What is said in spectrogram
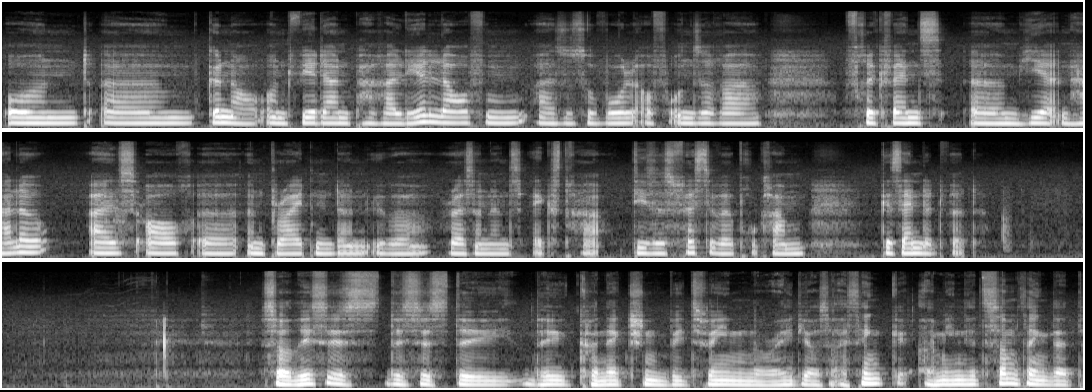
Und genau, und wir dann parallel laufen, also sowohl auf unserer Frequenz hier in Halle als auch äh, in Brighton dann über Resonance Extra dieses Festivalprogramm gesendet wird. So this is this is the the connection between the radios. I think I mean it's something that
